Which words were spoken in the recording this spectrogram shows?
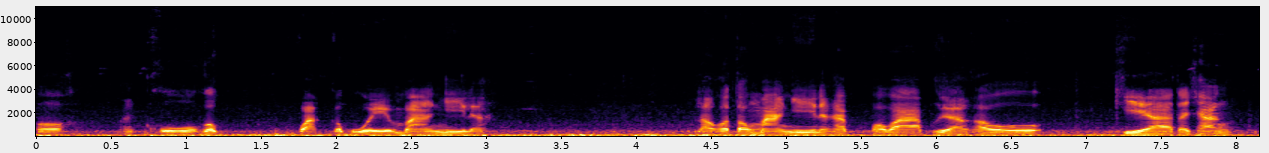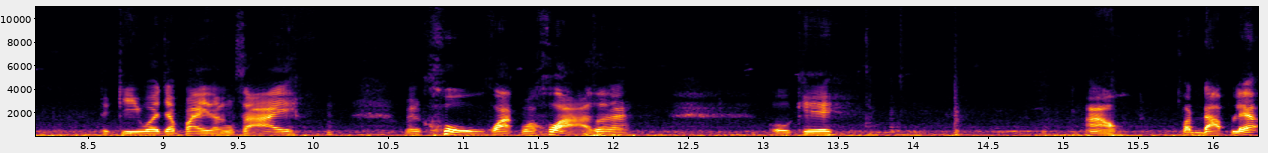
อ๋อโคก็กวักกระบวยมางี้แล้วเราก็ต้องมางี้นะครับ เพราะว่าเผื่อเขาเคลียร์แต่ช่างตะกี้ว่าจะไปทางซ้ายแมคโครกวักมาขวาซะนะโอเคอ้าวมันดับแล้ว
